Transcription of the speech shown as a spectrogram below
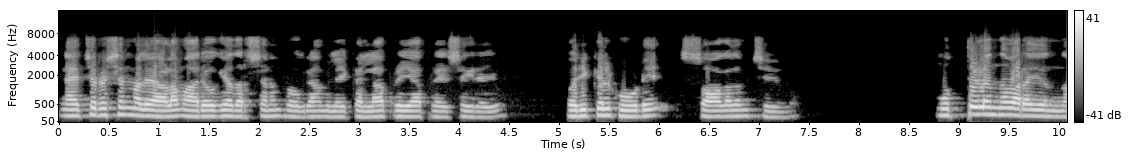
നാച്ചുറിഷൻ മലയാളം ആരോഗ്യ ദർശനം പ്രോഗ്രാമിലേക്ക് എല്ലാ പ്രിയ പ്രേക്ഷകരെയും ഒരിക്കൽ കൂടി സ്വാഗതം ചെയ്യുന്നു. മുത്തിൾ എന്ന് പറയുന്ന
